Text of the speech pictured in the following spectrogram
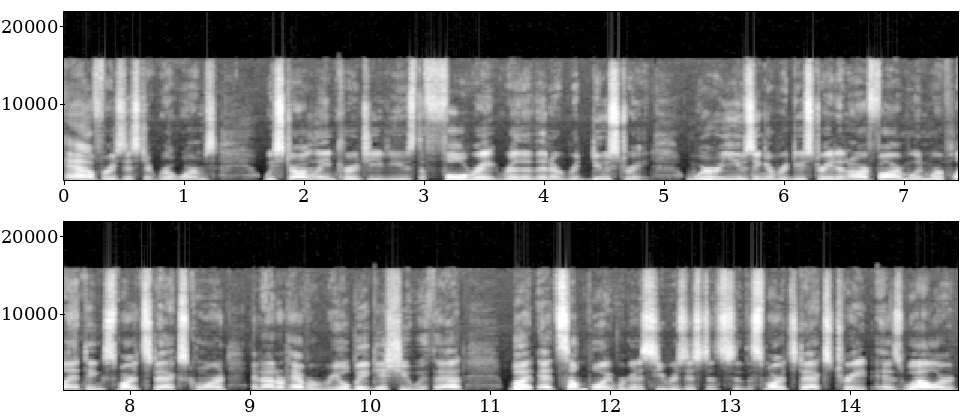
have resistant rootworms, we strongly encourage you to use the full rate rather than a reduced rate. We're using a reduced rate on our farm when we're planting SmartStax corn, and I don't have a real big issue with that. But at some point, we're going to see resistance to the SmartStax trait as well, or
